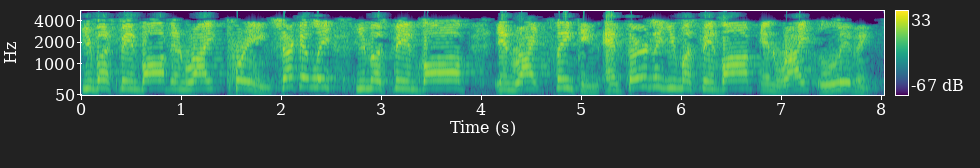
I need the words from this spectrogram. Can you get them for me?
you must be involved in right praying. Secondly, you must be involved in right thinking. And thirdly, you must be involved in right living.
